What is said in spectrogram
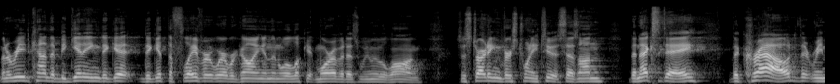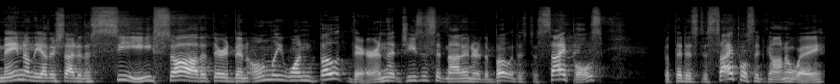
going to read kind of the beginning to get, to get the flavor where we're going, and then we'll look at more of it as we move along. So starting in verse 22, it says, On the next day, the crowd that remained on the other side of the sea saw that there had been only one boat there, and that Jesus had not entered the boat with his disciples, but that his disciples had gone away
